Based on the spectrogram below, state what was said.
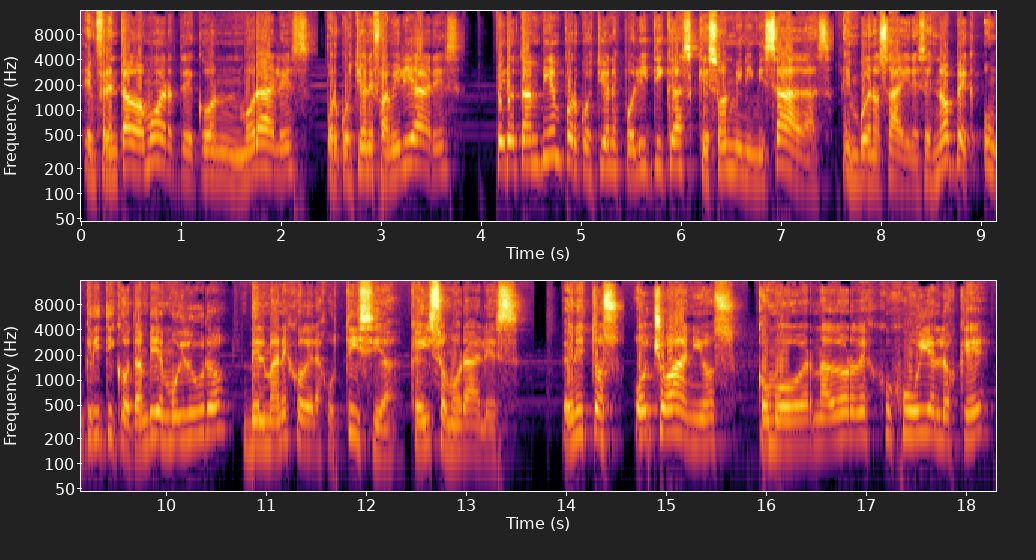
enfrentado a muerte con Morales por cuestiones familiares, pero también por cuestiones políticas que son minimizadas en Buenos Aires. Snopek, un crítico también muy duro del manejo de la justicia que hizo Morales en estos ocho años como gobernador de Jujuy en los que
